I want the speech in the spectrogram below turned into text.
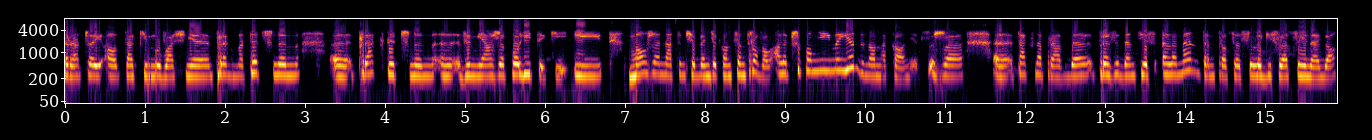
raczej o takim właśnie pragmatycznym, e, praktycznym e, wymiarze polityki i może na tym się będzie koncentrował. Ale przypomnijmy jedno na koniec, że e, tak naprawdę prezydent jest elementem procesu legislacyjnego.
